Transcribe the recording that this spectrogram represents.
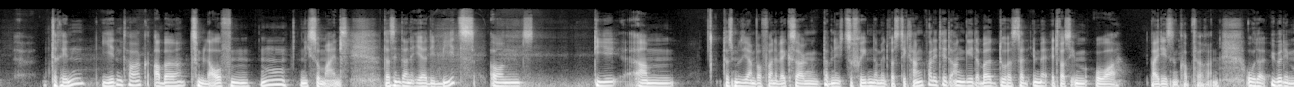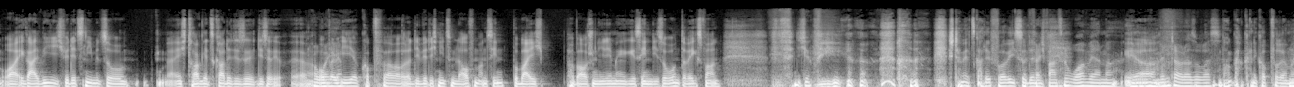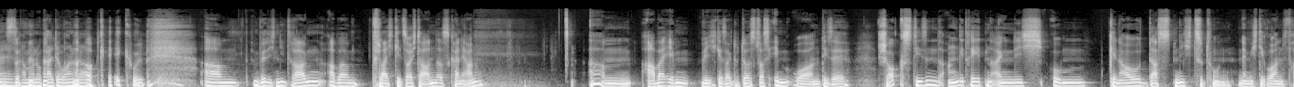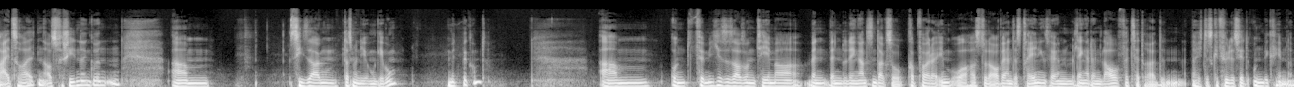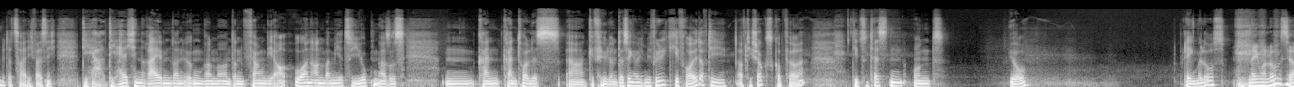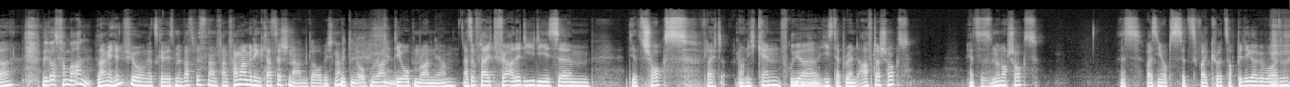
drin, jeden Tag, aber zum Laufen hm, nicht so meins. Das sind dann eher die Beats und die, ähm, das muss ich einfach vorneweg sagen, da bin ich zufrieden damit, was die Klangqualität angeht, aber du hast halt immer etwas im Ohr bei diesen Kopfhörern oder über dem Ohr, egal wie. Ich würde jetzt nie mit so, ich trage jetzt gerade diese, diese äh, Over-Ear. Over-Ear-Kopfhörer oder die würde ich nie zum Laufen anziehen, wobei ich habe auch schon jede Menge gesehen, die so unterwegs waren. Finde ich irgendwie. ich stelle mir jetzt gerade vor, wie ich so den. Vielleicht waren es nur Ohrwärmer Ja. im Winter oder sowas. Waren gar keine Kopfhörer, Nee, meinst du? haben wir nur kalte Ohren gehabt. Okay, cool. Ähm, würde ich nie tragen, aber vielleicht geht es euch da anders, keine Ahnung. Ähm, aber eben, wie ich gesagt habe, du hast was im Ohr und diese Schocks, die sind angetreten eigentlich, um genau das nicht zu tun, nämlich die Ohren freizuhalten aus verschiedenen Gründen. Ähm, sie sagen, dass man die Umgebung mitbekommt. Ähm, und für mich ist es auch so ein Thema, wenn, wenn du den ganzen Tag so Kopfhörer im Ohr hast oder auch während des Trainings, während einem längeren Lauf etc., dann habe ich das Gefühl, es wird unbequem dann mit der Zeit. Ich weiß nicht, die, die Härchen reiben dann irgendwann mal und dann fangen die Ohren an bei mir zu jucken. Also es ist mh, kein, kein tolles äh, Gefühl. Und deswegen habe ich mich wirklich gefreut auf die, auf die Shocks-Kopfhörer, die zu testen und jo, legen wir los. Legen wir los, ja. Mit was fangen wir an? Lange Hinführung jetzt gewesen. Mit was willst du anfangen? Fangen wir mal mit den klassischen an, glaube ich. Ne? Mit den Open Run. Die Open Run, ja. Also vielleicht für alle die, die es ähm, die jetzt Shocks vielleicht noch nicht kennen. Früher hieß der Brand Aftershocks. Jetzt ist es nur noch Shocks. Ich weiß nicht, ob es jetzt bei Kürz auch billiger geworden.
